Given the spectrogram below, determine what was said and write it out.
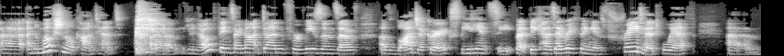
uh, an emotional content. Um, you know, things are not done for reasons of of logic or expediency, but because everything is freighted with um,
